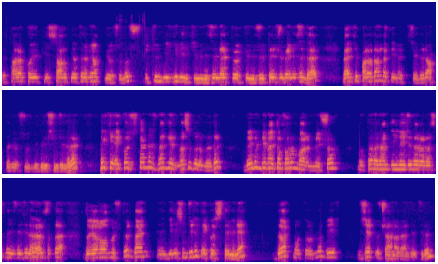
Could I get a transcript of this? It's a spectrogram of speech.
e, para koyup hisse alıp yatırım yapmıyorsunuz. Bütün bilgi birikiminizi, network'ünüzü, tecrübenizi de belki paradan da kıymetli şeyleri aktarıyorsunuz bu girişimcilere. Peki ekosistemimiz nedir? Nasıl durumdadır? Benim bir metaforum var meşhur. Muhtemelen dinleyiciler arasında, izleyiciler arasında duyan olmuştur. Ben e, girişimcilik ekosistemine dört motorlu bir jet uçağına benzetirim.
